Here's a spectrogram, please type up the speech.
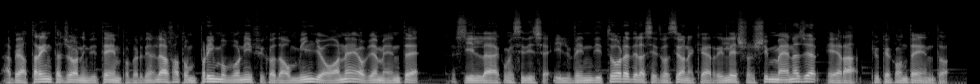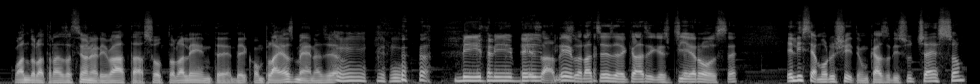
aveva 30 giorni di tempo per dire, aveva fatto un primo bonifico da un milione. E ovviamente il, come si dice, il venditore della situazione che è il relationship manager era più che contento quando la transazione è arrivata sotto la lente del compliance manager, beep, beep, esatto, sono accese le classiche spie rosse. E lì siamo riusciti, un caso di successo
